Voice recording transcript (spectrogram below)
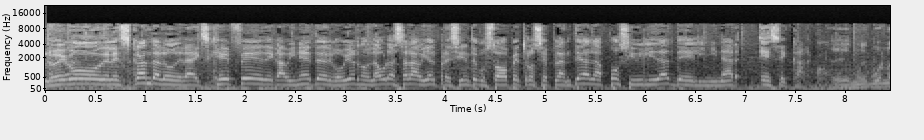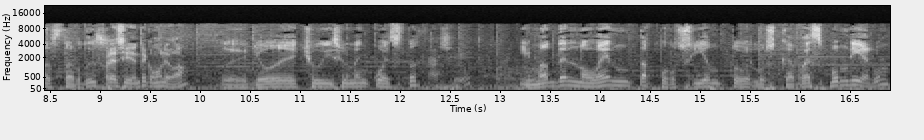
Luego del escándalo de la ex jefe de gabinete del gobierno, Laura Sarabia, el presidente Gustavo Petro se plantea la posibilidad de eliminar ese cargo. Eh, muy buenas tardes. Presidente, ¿cómo le va? Eh, yo de hecho hice una encuesta y más del 90% de los que respondieron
